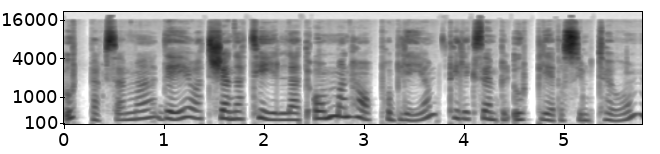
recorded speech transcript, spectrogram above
uppmärksamma det och att känna till att om man har problem, till exempel upplever symptom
